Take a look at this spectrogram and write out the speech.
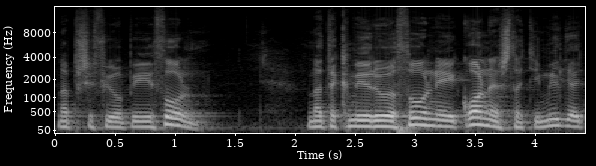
να ψηφιοποιηθούν, να τεκμηριωθούν οι εικόνες στα κοιμήλια.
